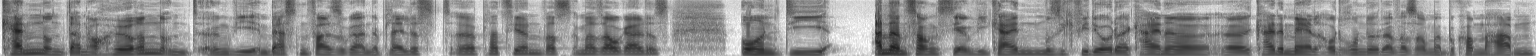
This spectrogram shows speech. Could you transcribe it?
kennen und dann auch hören und irgendwie im besten Fall sogar in eine Playlist äh, platzieren, was immer saugeil ist. Und die anderen Songs, die irgendwie kein Musikvideo oder keine, äh, keine Mail-Out-Runde oder was auch immer bekommen haben,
